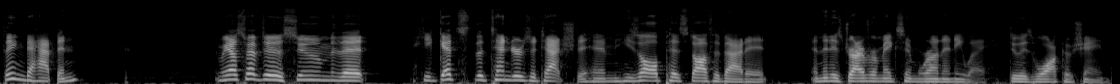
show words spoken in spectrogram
thing to happen. And we also have to assume that he gets the tenders attached to him. He's all pissed off about it, and then his driver makes him run anyway, do his walk of shame.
